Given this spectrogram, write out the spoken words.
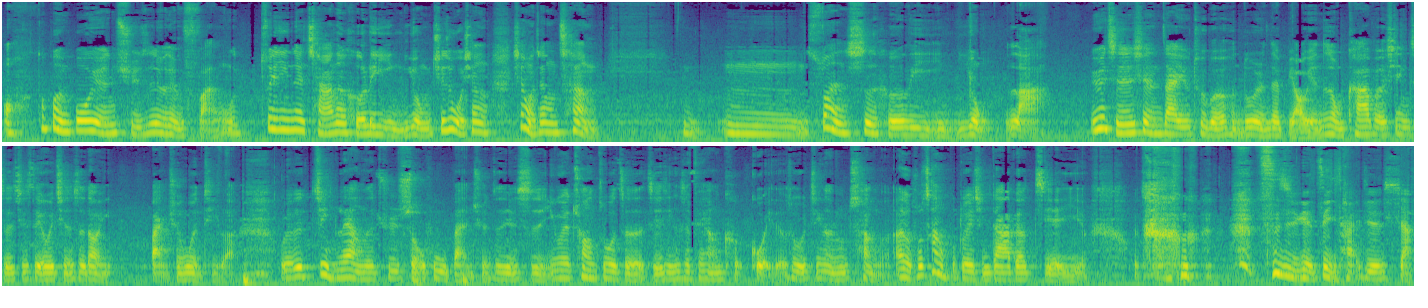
哦，都不能播原曲，是有点烦。我最近在查那合理引用，其实我像像我这样唱，嗯嗯，算是合理引用啦。因为其实现在 YouTube 有很多人在表演这种 cover 性质，其实也会牵涉到版权问题了。我就是尽量的去守护版权这件事，因为创作者的结晶是非常可贵的，所以我尽量用唱了。啊，有时候唱不对，请大家不要介意，自己给自己台阶下。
